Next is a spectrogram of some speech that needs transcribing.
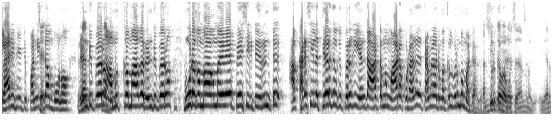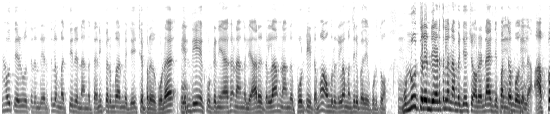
கிளாரிஃபை பண்ணிட்டு தான் போனோம் ரெண்டு பேரும் அமுக்கமாக ரெண்டு பேரும் பூடகமாகவே பேசிக்கிட்டு இருந்துட்டு கடைசியில தேர்தலுக்கு பிறகு எந்த ஆட்டமும் ஆடக்கூடாது தமிழ்நாடு மக்கள் விரும்ப மாட்டார்கள். இருநூத்தி எழுபத்தி ரெண்டு இடத்துல மத்தியில் நாங்கள் தனிப்பெரும்பான்மை ஜெயிச்ச பிறகு கூட என்டிஏ கூட்டணியாக நாங்கள் யாருக்கெல்லாம் நாங்கள் போட்டியிட்டோமோ அவங்களுக்கெல்லாம் மந்திரி பதவி கொடுத்தோம். முந்நூற்றி ரெண்டு இடத்துல நம்ம ஜெயிச்சோம் ரெண்டாயிரத்தி பத்தொம்போதில் அப்போ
